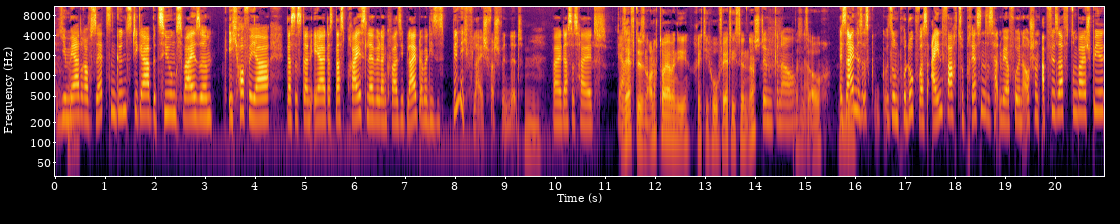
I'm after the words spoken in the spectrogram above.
Je mehr ja. drauf setzen, günstiger, beziehungsweise ich hoffe ja, dass es dann eher, dass das Preislevel dann quasi bleibt, aber dieses Billigfleisch verschwindet. Hm. Weil das ist halt. Ja. Säfte sind auch noch teuer, wenn die richtig hochwertig sind, ne? Stimmt, genau. Das ist ja. auch. Es sei denn, es ist so ein Produkt, was einfach zu pressen, das hatten wir ja vorhin auch schon, Apfelsaft zum Beispiel,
